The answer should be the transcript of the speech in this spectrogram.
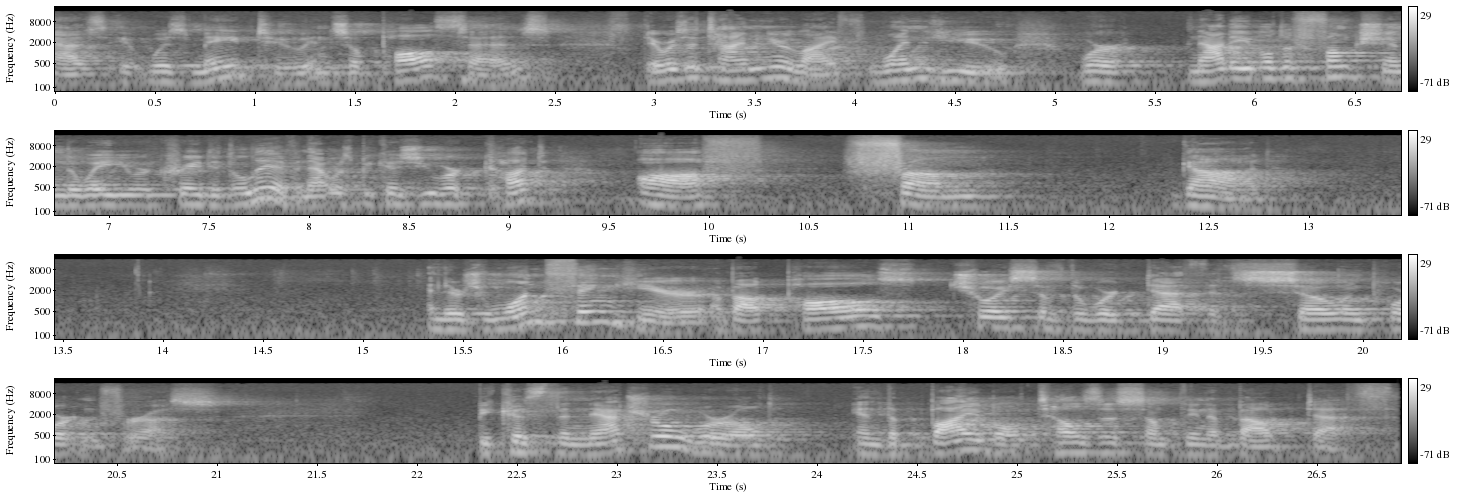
as it was made to. And so Paul says there was a time in your life when you were not able to function the way you were created to live, and that was because you were cut off from God. And there's one thing here about Paul's choice of the word death that's so important for us. Because the natural world and the Bible tells us something about death.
